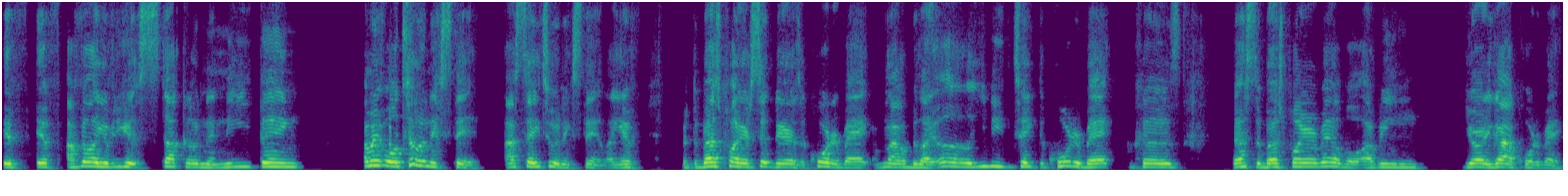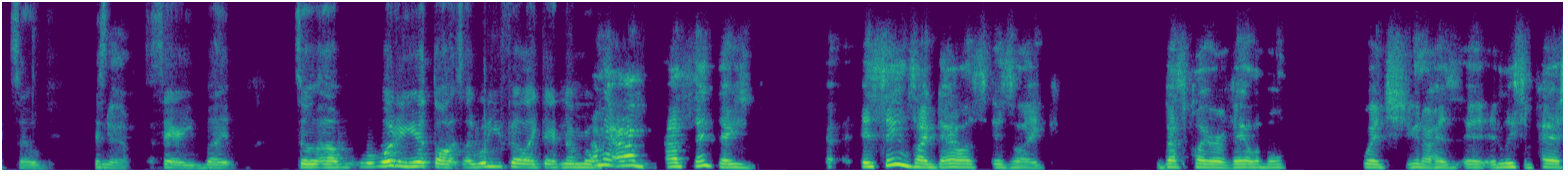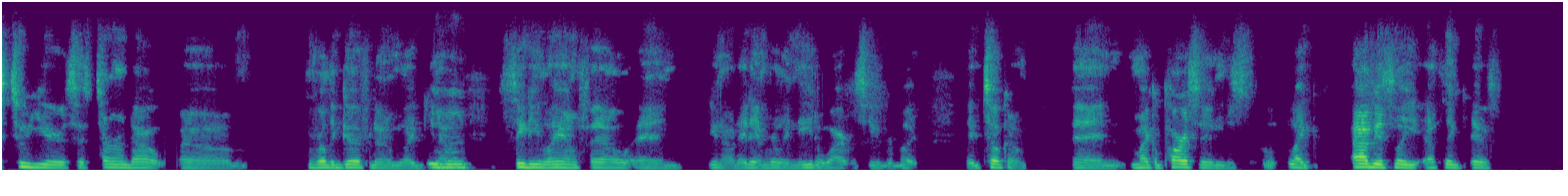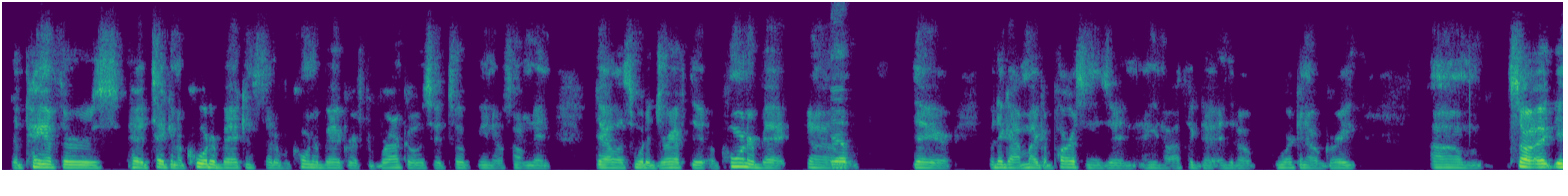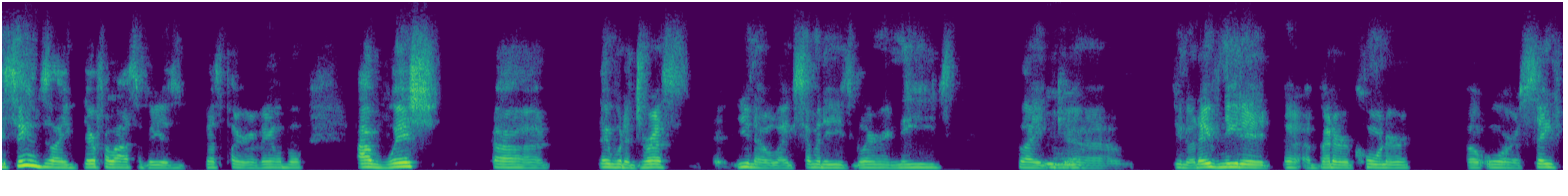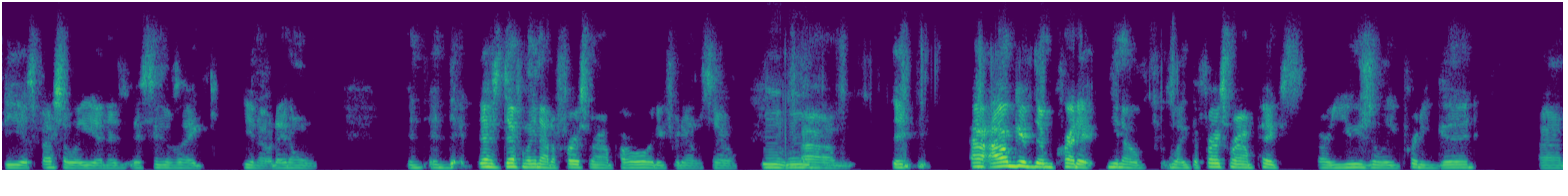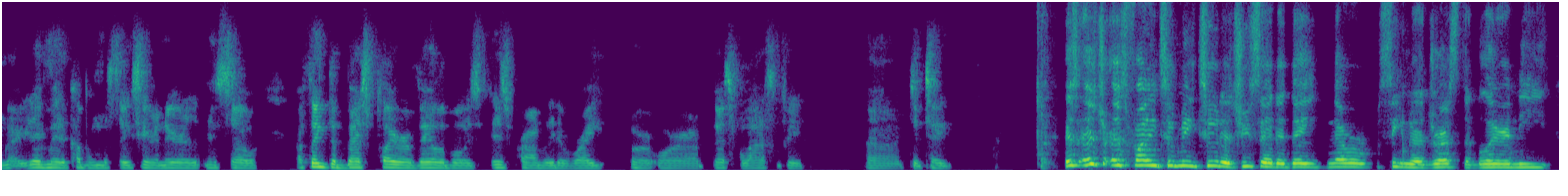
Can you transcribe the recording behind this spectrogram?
if if I feel like if you get stuck on the need thing, I mean, well, to an extent, I say to an extent, like if if the best player sitting there as a quarterback, I'm not gonna be like, oh, you need to take the quarterback because that's the best player available. I mean, you already got a quarterback, so it's yeah. necessary. But so, uh, what are your thoughts? Like, what do you feel like their number? I mean, I I think they. It seems like Dallas is like best player available, which you know has at least the past two years has turned out um, really good for them. Like you mm-hmm. know, CeeDee Lamb fell, and you know they didn't really need a wide receiver, but they took him. And Micah Parsons, like obviously, I think if the Panthers had taken a quarterback instead of a cornerback, or if the Broncos had took you know something, then Dallas would have drafted a cornerback um, yep. there. But they got Micah Parsons, and you know I think that ended up working out great. Um, so it, it, seems like their philosophy is best player available. I wish uh, they would address, you know, like some of these glaring needs. Like, mm-hmm. uh, you know, they've needed a, a better corner or, or, a safety, especially, and it, it, seems like, you know, they don't. It, it, that's definitely not a first round priority for them. So, mm-hmm. um, I, will give them credit. You know, like the first round picks are usually pretty good. Um, they've made a couple of mistakes here and there, and so I think the best player available is is probably the right or or uh, best philosophy uh, to take. It's, it's it's funny to me too that you said that they never seem to address the glaring need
